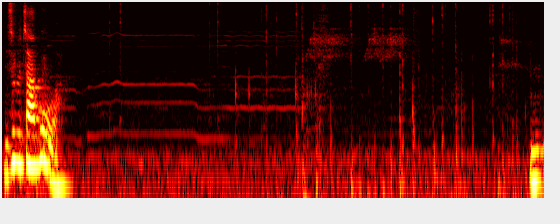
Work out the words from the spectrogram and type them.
你是不是加过我？嗯。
